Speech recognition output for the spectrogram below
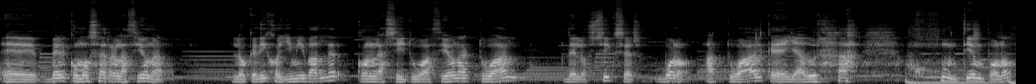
eh, ver cómo se relaciona lo que dijo Jimmy Butler con la situación actual de los Sixers. Bueno, actual que ya dura un tiempo, ¿no?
